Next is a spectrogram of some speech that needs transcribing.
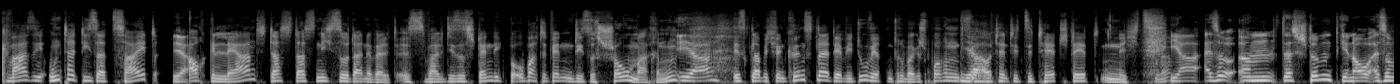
quasi unter dieser Zeit Ja. auch gelernt, dass das nicht so deine Welt ist, weil dieses ständig beobachtet werden und dieses Show machen Ja. ist, glaube ich, für einen Künstler, der wie du, wir hatten drüber gesprochen, für Ja. Authentizität steht, nichts. Ne? Ja, also ähm, das stimmt, genau. Also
